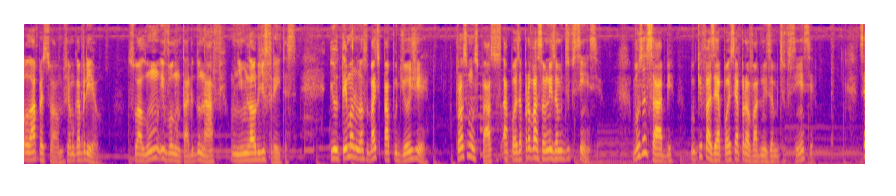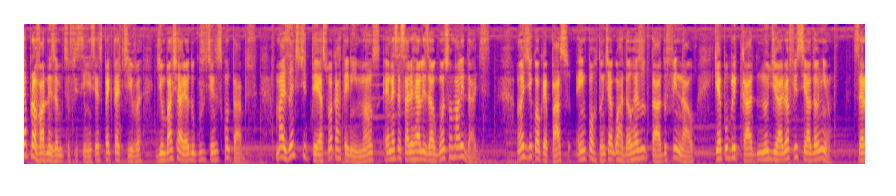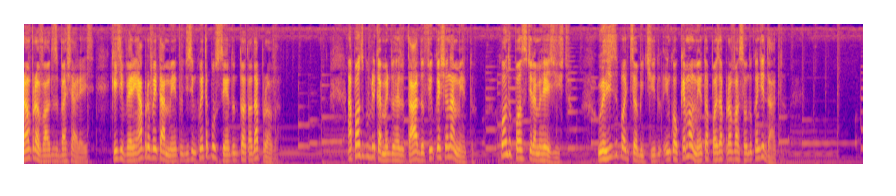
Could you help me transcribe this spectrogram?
Olá pessoal, me chamo Gabriel. Sou aluno e voluntário do NAF, Unime Lauro de Freitas. E o tema do nosso bate-papo de hoje é Próximos passos após aprovação no exame de suficiência. Você sabe o que fazer após ser aprovado no exame de suficiência? Ser aprovado no exame de suficiência é a expectativa de um bacharel do curso de Ciências Contábeis. Mas antes de ter a sua carteirinha em mãos, é necessário realizar algumas formalidades. Antes de qualquer passo, é importante aguardar o resultado final, que é publicado no Diário Oficial da União. Serão aprovados os bacharéis que tiverem aproveitamento de 50% do total da prova. Após o publicamento do resultado, fica o questionamento: quando posso tirar meu registro? O registro pode ser obtido em qualquer momento após a aprovação do candidato.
